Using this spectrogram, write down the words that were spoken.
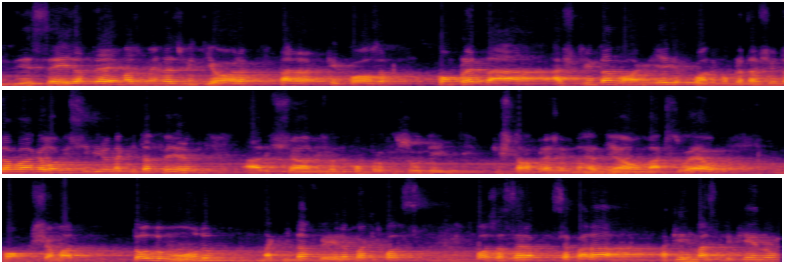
de 16 até mais ou menos as 20 horas, para que possa completar as 30 vagas. Ele, quando completar as 30 vagas, logo em seguida, na quinta-feira, Alexandre, junto com o professor de, que estava presente na reunião, Maxwell, vão chamar todo mundo na quinta-feira para que possa, possa ser, separar aqueles mais pequenos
